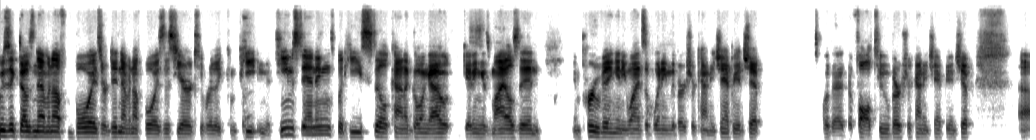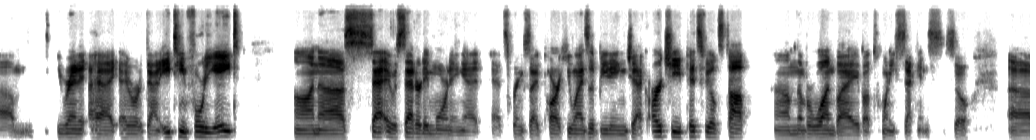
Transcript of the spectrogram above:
Hoosac doesn't have enough boys or didn't have enough boys this year to really compete in the team standings, but he's still kind of going out, getting his miles in, improving, and he winds up winning the Berkshire County Championship or the, the fall two Berkshire County Championship. Um, he ran it, I, I wrote it down, 1848 on uh, sat, it was Saturday morning at, at Springside Park. He winds up beating Jack Archie, Pittsfield's top um, number one by about 20 seconds. So uh,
